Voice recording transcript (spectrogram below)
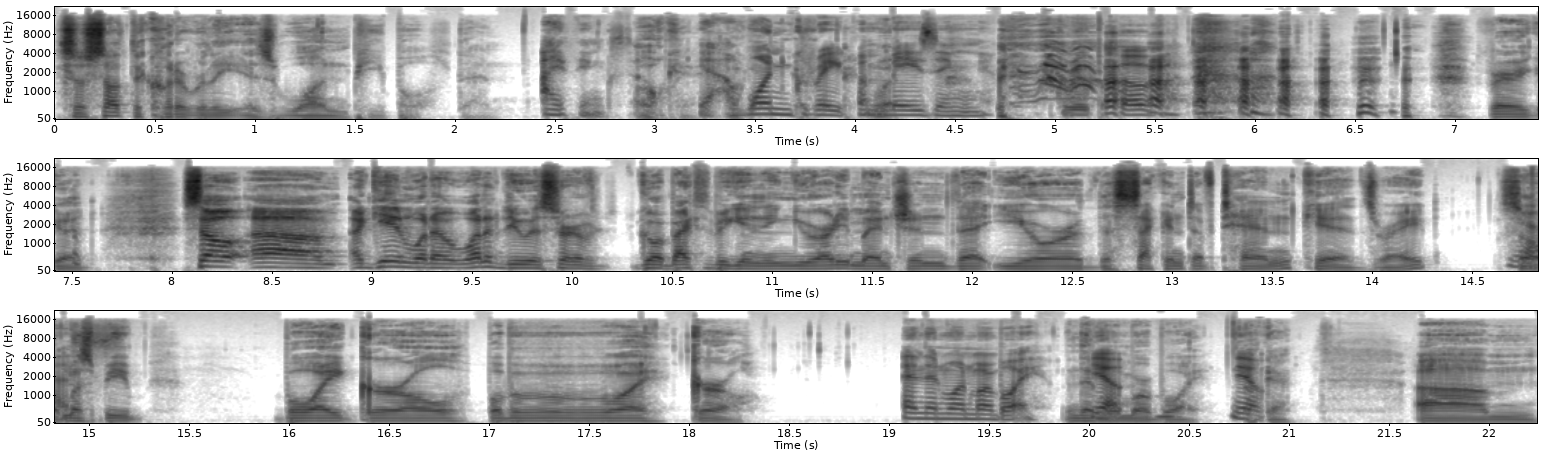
so South Dakota really is one people. I think so. Okay, Yeah, one great, amazing group of. Very good. So um, again, what I want to do is sort of go back to the beginning. You already mentioned that you're the second of ten kids, right? So it must be boy, girl, boy, boy, boy, boy, boy, girl, And then one more boy. and then Yep, one more boy. Yep. Okay. Um,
